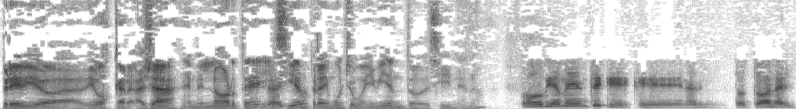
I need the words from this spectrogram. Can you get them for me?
previo a de Oscar allá en el norte Exacto. y siempre hay mucho movimiento de cine, ¿no? Obviamente que, que en el- to- toda la- el,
